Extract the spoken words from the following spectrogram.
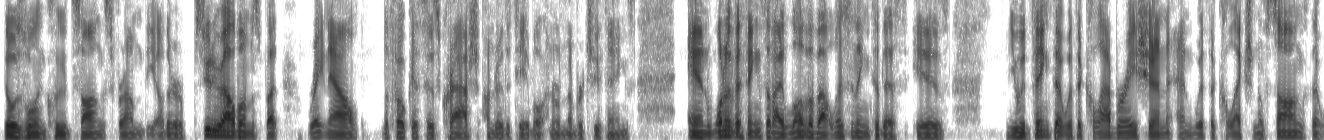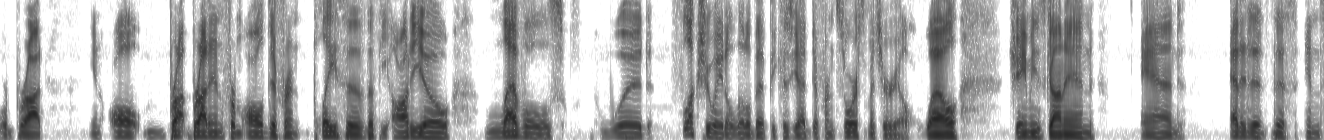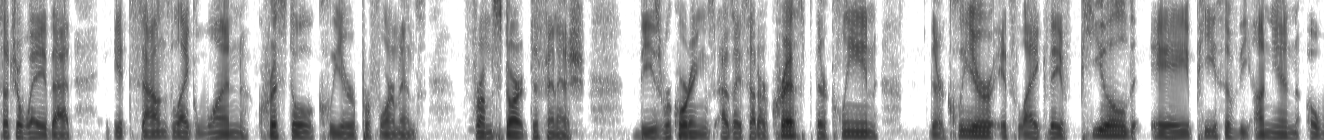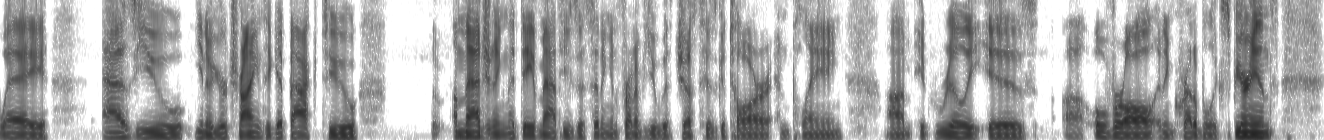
those will include songs from the other studio albums but right now the focus is crash under the table and remember two things. And one of the things that i love about listening to this is you would think that with a collaboration and with a collection of songs that were brought in all brought brought in from all different places that the audio levels would fluctuate a little bit because you had different source material. Well jamie's gone in and edited this in such a way that it sounds like one crystal clear performance from start to finish these recordings, as I said, are crisp, they're clean, they're clear. It's like they've peeled a piece of the onion away as you, you know, you're trying to get back to imagining that Dave Matthews is sitting in front of you with just his guitar and playing. Um, it really is uh, overall an incredible experience.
